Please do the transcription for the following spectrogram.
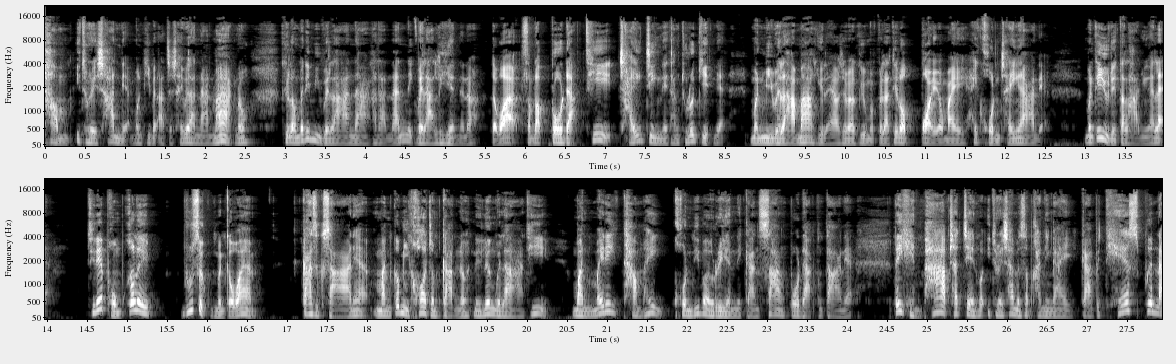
ทำ iteration เนี่ย บางทีมันอาจจะใช้เวลานานมากเนาะ คือเราไม่ได้มีเวลานานขนาดนั้นในเวลาเรียนนะ แต่ว่าสำหรับ Product ที่ใช้จริงในทางธุรกิจเนี่ย มันมีเวลามากอยู่แล้วใช่ไหมคือเวลาที่เราปล่อยออกมาให้คนใช้งานเนี่ย มันก็อยู่ในตลาดอย่างนั้นแหละ ทีนี้ผมก็เลยรู้สึกเหมือนกับว่า การศึกษาเนี่ยมันก็มีข้อจำกัดเนาะในเรื่องเวลาที่มันไม่ได้ทำให้คนที่มาเรียนในการสร้าง product ต่างๆ เนี่ยได้เห็นภาพชัดเจนว่า iteration มันสำคัญยังไง การไป test เพื่อน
